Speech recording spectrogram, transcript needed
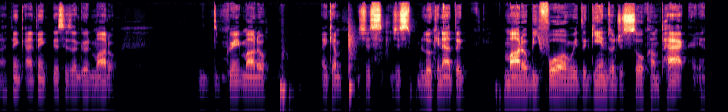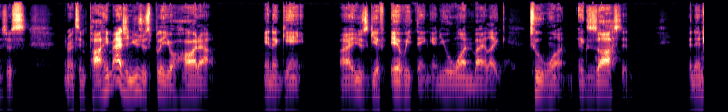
I think I think this is a good model. Great model. Like I'm just just looking at the model before where the games are just so compact. It's just you know it's impossible. Imagine you just play your heart out in a game. All right, you just give everything and you won by like two one, exhausted, and then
